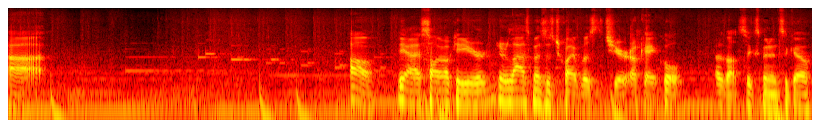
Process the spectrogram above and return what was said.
Uh, oh, yeah, I saw. Okay, your your last message to was the cheer. Okay, cool. That was about six minutes ago.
